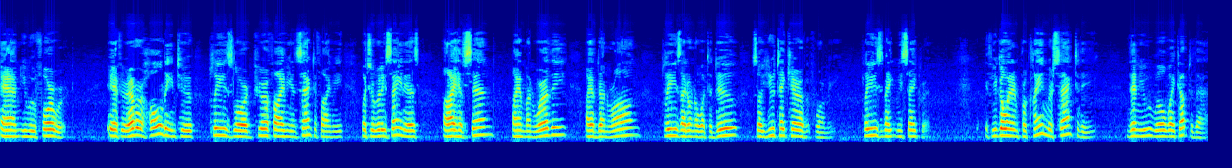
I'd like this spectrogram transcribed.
and you move forward. If you're ever holding to, please, Lord, purify me and sanctify me, what you're really saying is, I have sinned, I am unworthy, I have done wrong, please, I don't know what to do, so you take care of it for me. Please make me sacred. If you go in and proclaim your sanctity, then you will wake up to that.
